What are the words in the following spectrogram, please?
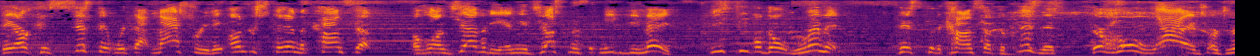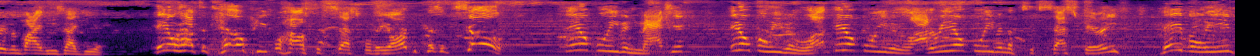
They are consistent with that mastery. They understand the concept of longevity and the adjustments that need to be made. These people don't limit this to the concept of business. Their whole lives are driven by these ideas. They don't have to tell people how successful they are because it shows. They don't believe in magic. They don't believe in luck. They don't believe in lottery. They don't believe in the success fairy. They believe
